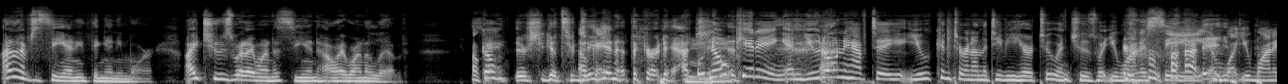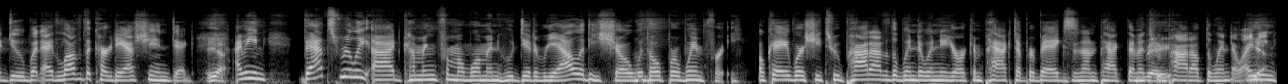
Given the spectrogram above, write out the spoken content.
I don't have to see anything anymore. I choose what I want to see and how I want to live. Okay. So there she gets her Okay. in at the Kardashians. Well, no kidding. And you don't have to, you can turn on the TV here too and choose what you want to see Right. and what you want to do. But I love the Kardashian dig. Yeah. I mean, that's really odd coming from a woman who did a reality show with Mm. Oprah Winfrey, okay, where she threw pot out of the window in New York and packed up her bags and unpacked them and threw pot out the window. I Yeah. mean,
